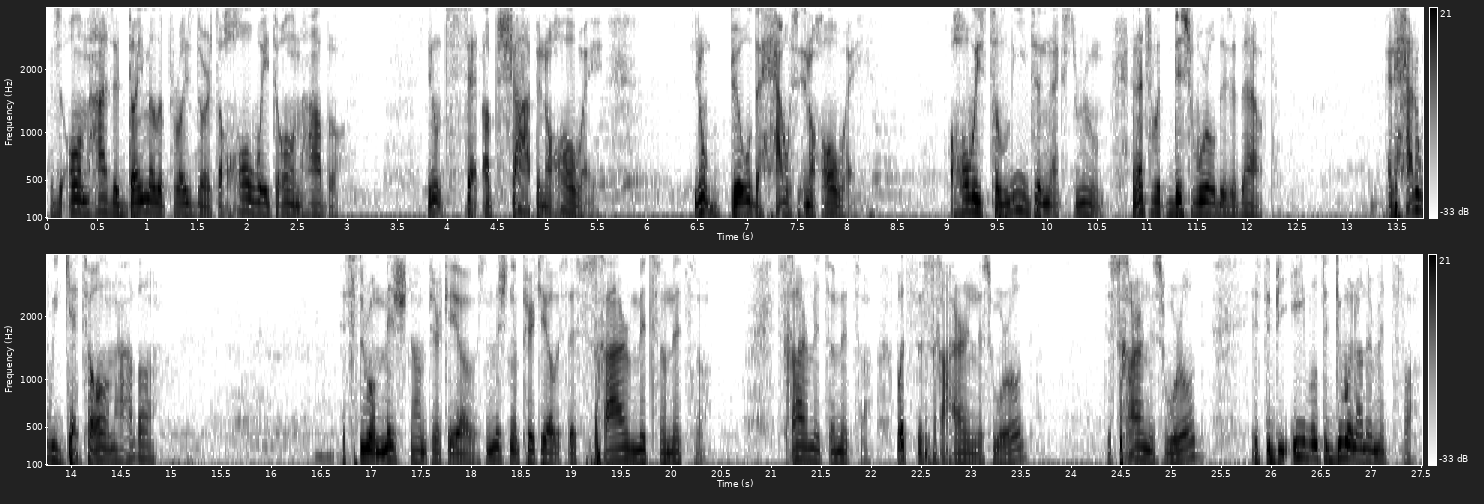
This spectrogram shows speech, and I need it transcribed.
this Olam Hazeh, domeh l'prozdor, it's a hallway to Olam Haba. You don't set up shop in a hallway. You don't build a house in a hallway. A hallway's to lead to the next room. And that's what this world is about. And how do we get to Olam Haba? It's through a Mishnah in Pirkei Avos. The Mishnah Pirkei Avos says, Schar mitzvah mitzvah. Schar mitzvah mitzvah. What's the schar in this world? The schar in this world is to be able to do another mitzvah.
